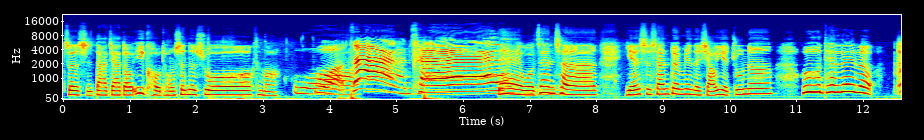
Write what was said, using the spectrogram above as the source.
这时，大家都异口同声的说什么？我赞成。对，我赞成。岩石山对面的小野猪呢？哦，太累了啊，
